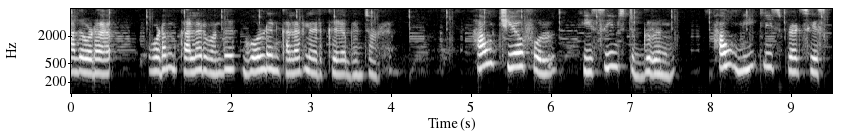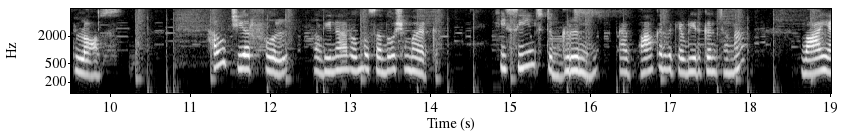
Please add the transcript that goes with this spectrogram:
அதோட உடம்பு கலர் வந்து கோல்டன் கலரில் இருக்குது அப்படின்னு சொல்கிறேன் how cheerful he seems to grin how neatly spreads his claws how cheerful அப்படின்னா ரொம்ப சந்தோஷமாக இருக்கு. ஹி சீம்ஸ் டு கிரின் அது பார்க்குறதுக்கு எப்படி இருக்குன்னு சொன்னால் வாயை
